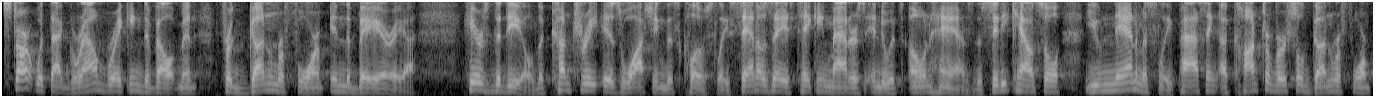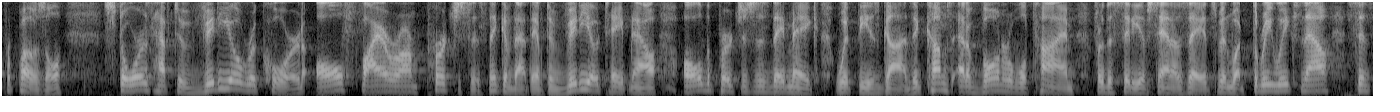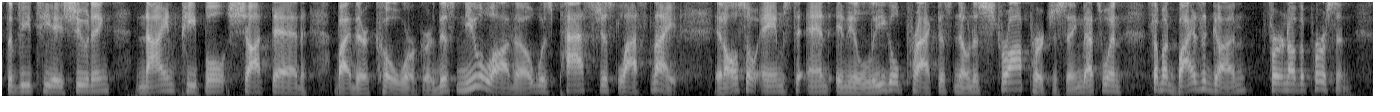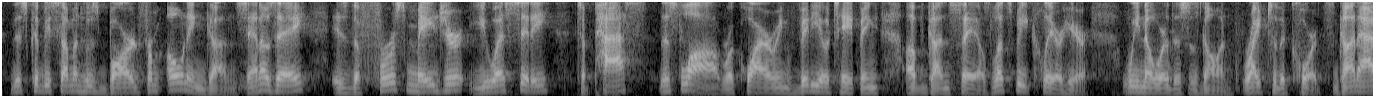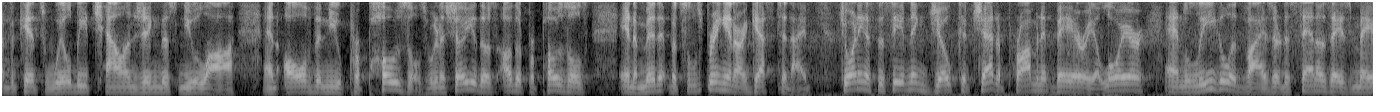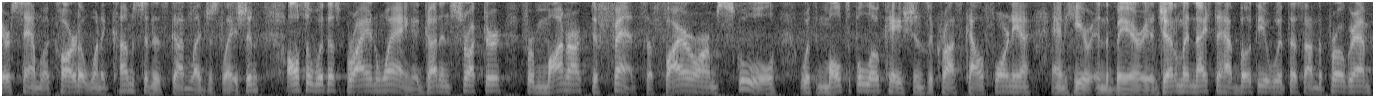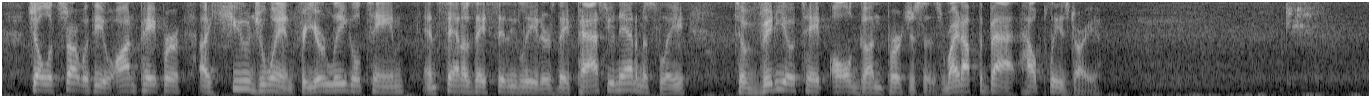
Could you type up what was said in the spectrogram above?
Start with that groundbreaking development for gun reform in the Bay Area. Here's the deal. The country is watching this closely. San Jose is taking matters into its own hands. The city council unanimously passing a controversial gun reform proposal Stores have to video record all firearm purchases. Think of that. They have to videotape now all the purchases they make with these guns. It comes at a vulnerable time for the city of San Jose. It's been, what, three weeks now since the VTA shooting? Nine people shot dead by their coworker. This new law, though, was passed just last night. It also aims to end an illegal practice known as straw purchasing. That's when someone buys a gun for another person. This could be someone who's barred from owning guns. San Jose is the first major U.S. city to pass this law requiring videotaping of gun sales. Let's be clear here we know where this is going right to the courts. Gun advocates will be challenging this new law and all of the new proposals. We're going to show you those other proposals in a minute, but so let's bring in our guest tonight. Joining us this evening, Joe Cotchett, a prominent Bay Area lawyer and legal advisor to San Jose's Mayor Sam Liccardo when it comes to this gun legislation. Also with us, Brian Wang, a gun instructor for Monarch Defense, a firearms school with multiple locations across California and here in the Bay Area. Gentlemen, nice to have both of you with us on the program. Joe, let's start with you. On paper, a huge win for your legal team and San Jose City leaders. They passed unanimously to videotape all gun purchases. Right off the bat, how pleased are you?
